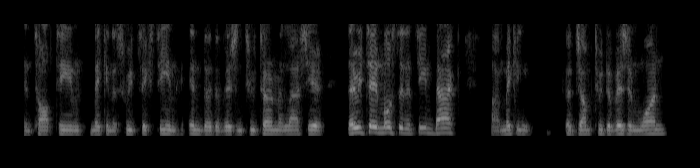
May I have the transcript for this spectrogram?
in top team, making the Sweet 16 in the Division Two tournament last year. They retained most of the team back, uh, making the jump to Division One.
